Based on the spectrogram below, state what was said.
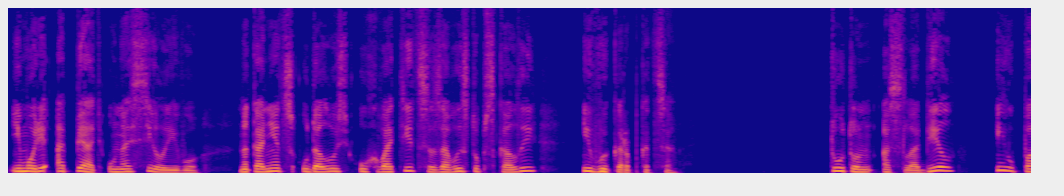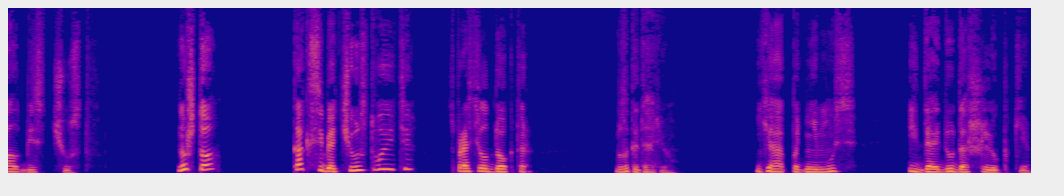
и море опять уносило его. Наконец удалось ухватиться за выступ скалы и выкарабкаться. Тут он ослабел и упал без чувств. «Ну что, как себя чувствуете?» — спросил доктор. «Благодарю. Я поднимусь и дойду до шлюпки».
